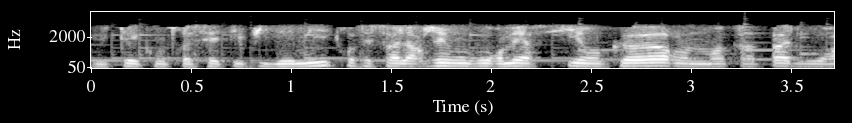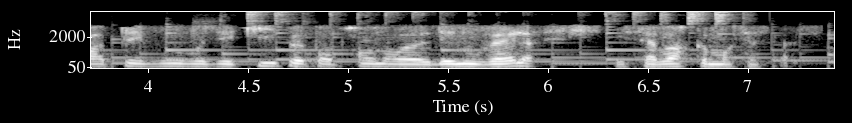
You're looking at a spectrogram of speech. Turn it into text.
lutter contre cette épidémie. Professeur Larger, on vous remercie encore. On ne manquera pas de vous rappeler, vous, vos équipes, pour prendre des nouvelles et savoir comment ça se passe.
